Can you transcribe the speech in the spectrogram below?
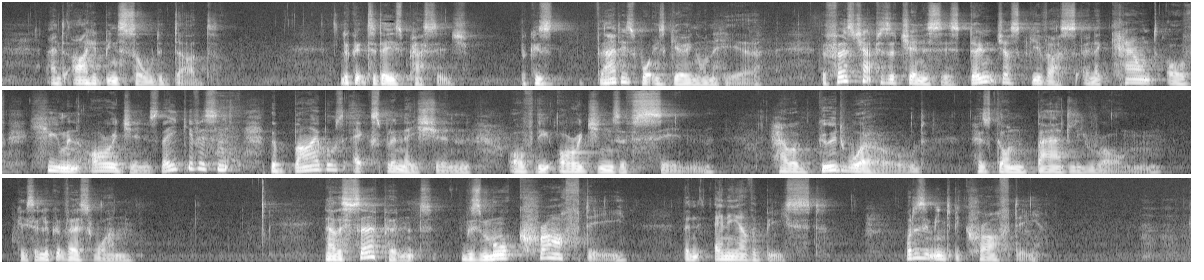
and I had been sold a dud. Look at today's passage, because that is what is going on here. The first chapters of Genesis don't just give us an account of human origins, they give us an, the Bible's explanation of the origins of sin, how a good world has gone badly wrong. Okay, so look at verse 1. Now the serpent was more crafty than any other beast. What does it mean to be crafty?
